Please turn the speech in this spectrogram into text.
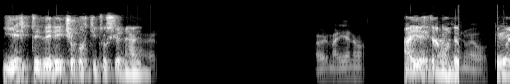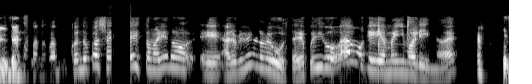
y este derecho constitucional. A ver, Mariano. Ahí estamos de, nuevo. vuelta. cuando, pasa esto, Mariano, eh, a lo primero no me gusta, y después digo, vamos que es mínimo lindo, ¿eh? Por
